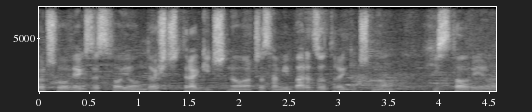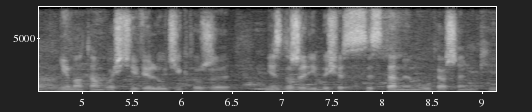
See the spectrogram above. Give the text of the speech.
to człowiek ze swoją dość tragiczną, a czasami bardzo tragiczną historią. Nie ma tam właściwie ludzi, którzy nie zdarzyliby się z systemem Łukaszenki.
